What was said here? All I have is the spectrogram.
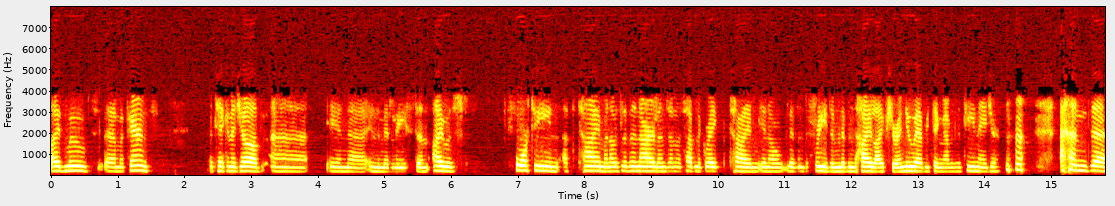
I'd moved, uh, my parents had taken a job uh, in uh, in the Middle East, and I was 14 at the time, and I was living in Ireland, and was having a great time, you know, living the freedom, living the high life. Sure, I knew everything. I was a teenager, and uh,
